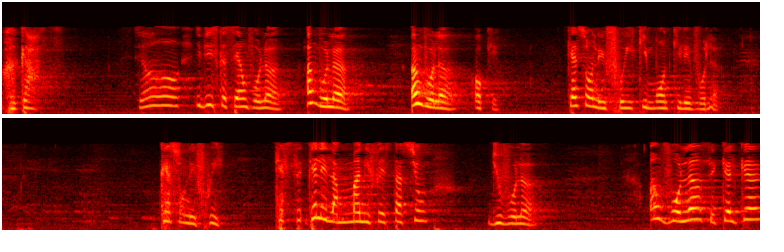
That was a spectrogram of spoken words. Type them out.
Regarde. Ils disent que c'est un voleur. Un voleur. Un voleur. Ok. Quels sont les fruits qui montrent qu'il est voleur? Quels sont les fruits? Quelle est la manifestation du voleur? Un voleur, c'est quelqu'un,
